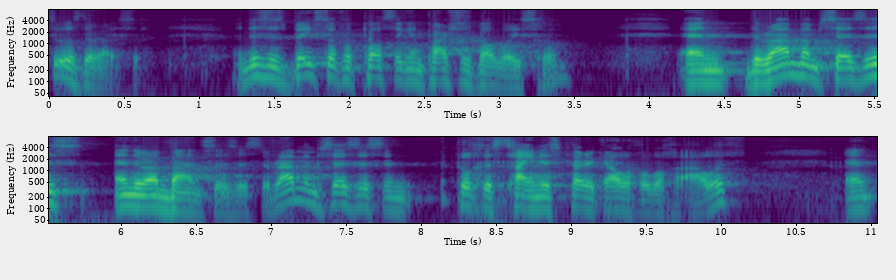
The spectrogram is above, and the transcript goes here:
Tefillah is Daraisa. And this is based off a posting in Parshas Baloischa. And the Rambam says this, and the Ramban says this. The Rambam says this in Hilchas Tainis, Perik Aleph, Aloha Aleph. And,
